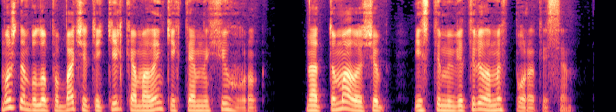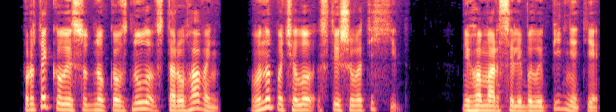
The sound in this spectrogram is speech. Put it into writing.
можна було побачити кілька маленьких темних фігурок, надто мало, щоб із тими вітрилами впоратися. Проте, коли судно ковзнуло в стару гавань, воно почало стишувати хід. Його марселі були підняті,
